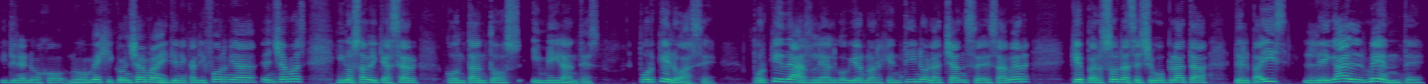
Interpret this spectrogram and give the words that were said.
y tiene Nuevo, Nuevo, México en llamas, y tiene California en llamas, y no sabe qué hacer con tantos inmigrantes. ¿Por qué lo hace? ¿Por qué darle al gobierno argentino la chance de saber qué persona se llevó plata del país legalmente?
